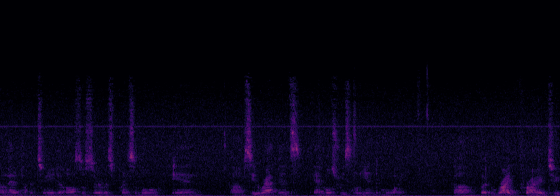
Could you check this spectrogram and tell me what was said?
um, had an opportunity to also serve as principal in um, Cedar Rapids and most recently in Des Moines. Um, but right prior to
